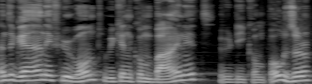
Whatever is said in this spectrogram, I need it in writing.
and again, if you want, we can combine it with the composer.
